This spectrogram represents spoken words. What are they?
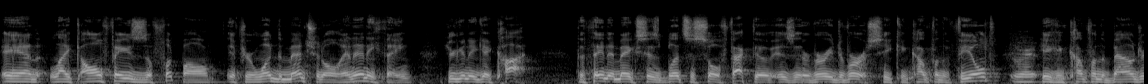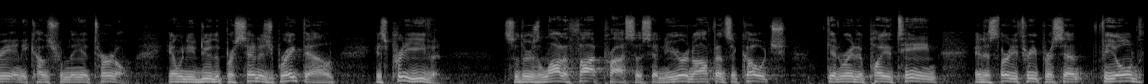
And like all phases of football, if you're one dimensional in anything, you're going to get caught. The thing that makes his blitzes so effective is that they're very diverse. He can come from the field, right. he can come from the boundary, and he comes from the internal. And when you do the percentage breakdown, it's pretty even. So there's a lot of thought process, and you're an offensive coach getting ready to play a team, and it's 33% field,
